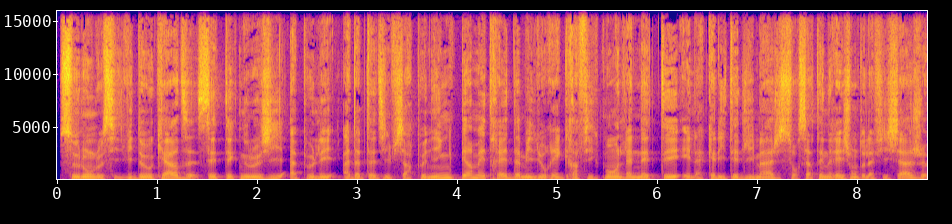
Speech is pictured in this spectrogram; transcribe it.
Selon le site VideoCards, cette technologie appelée Adaptative Sharpening permettrait d'améliorer graphiquement la netteté et la qualité de l'image sur certaines régions de l'affichage,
